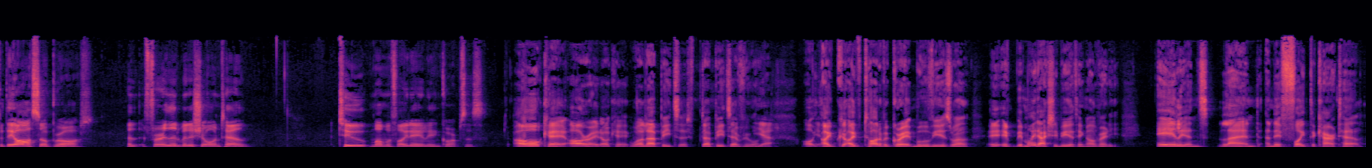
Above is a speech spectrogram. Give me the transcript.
but they also brought a, for a little bit of show and tell two mummified alien corpses. Okay, all right, okay. Well, that beats it. That beats everyone. Yeah. Oh, Yeah. I, I've thought of a great movie as well. It, it, it might actually be a thing already. Aliens land and they fight the cartel.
